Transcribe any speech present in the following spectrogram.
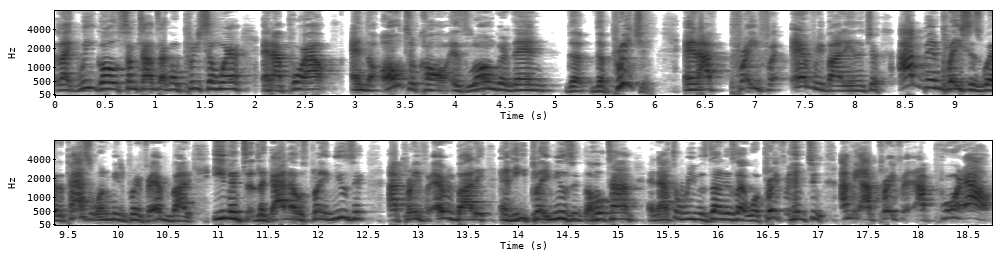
Like we go, sometimes I go preach somewhere and I pour out, and the altar call is longer than the, the preaching. And I've prayed for everybody in the church. I've been places where the pastor wanted me to pray for everybody. Even to the guy that was playing music, I prayed for everybody, and he played music the whole time. And after we was done, he was like, "Well, pray for him too." I mean, I pray for. I poured out.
